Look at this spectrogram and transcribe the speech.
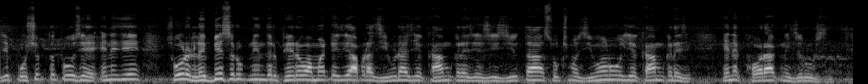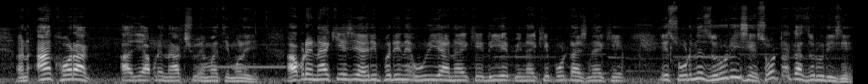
જે પોષક તત્વો છે, એને જે છોડ લભ્ય સ્વરૂપની અંદર ફેરવવા માટે જે આપણા જીવડા જે કામ કરે છે, જે જીવતા સૂક્ષ્મ જીવાણુઓ જે કામ કરે છે, એને ખોરાકની જરૂર છે. અને આ ખોરાક આ જે આપણે નાખશું, એમાંથી મળે આપણે નાખીએ છીએ હરીફરીને ઉરિયા નાખીએ, ડીએપી નાખીએ, પોટાશ નાખીએ. એ છોડને જરૂરી છે, સો ટકા જરૂરી છે.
